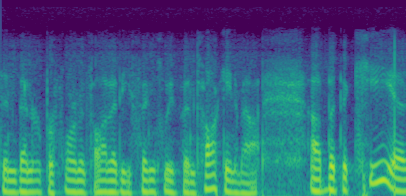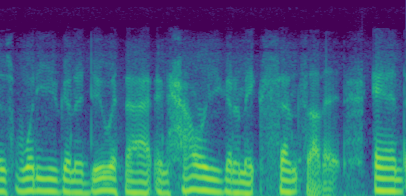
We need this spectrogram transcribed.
and vendor performance. A lot of these things we've been talking about. Uh, but the key is, what are you going to do with that, and how are you going to make sense of it? And,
